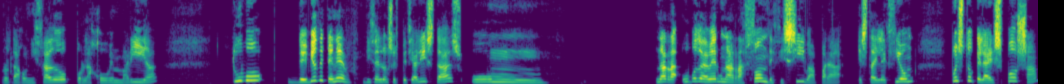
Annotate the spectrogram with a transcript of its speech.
protagonizado por la joven María, tuvo, debió de tener, dicen los especialistas, un, hubo de haber una razón decisiva para esta elección, puesto que la esposa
